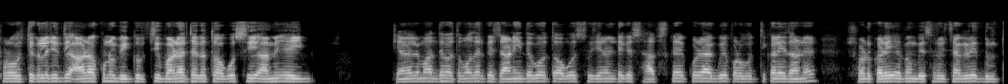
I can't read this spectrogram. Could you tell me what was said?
পরবর্তীকালে যদি আরও কোনো বিজ্ঞপ্তি বাড়ায় থাকে, তো অবশ্যই আমি এই চ্যানেলের মাধ্যমে তোমাদেরকে জানিয়ে দেবো, তো অবশ্যই চ্যানেলটিকে সাবস্ক্রাইব করে রাখবে। পরবর্তীকালে এই ধরনের সরকারি এবং বেসরকারি চাকরির দ্রুত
